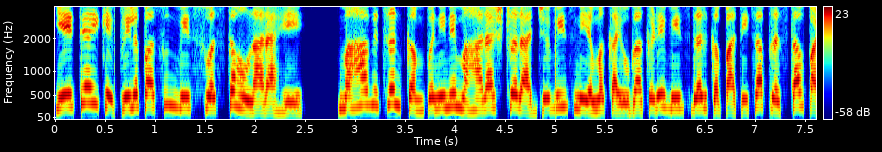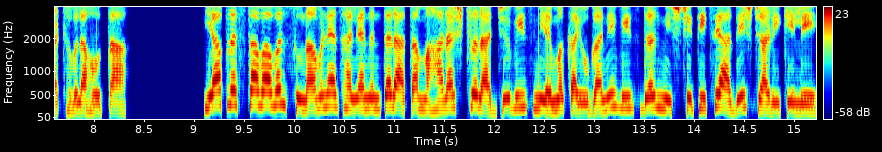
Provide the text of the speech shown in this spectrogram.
येत्या एक एप्रिलपासून वीज स्वस्त होणार आहे. महावितरण कंपनीने महाराष्ट्र राज्य वीज नियामक आयोगाकडे वीज दर कपातीचा प्रस्ताव पाठवला होता. या प्रस्तावावर सुनावण्या झाल्यानंतर आता महाराष्ट्र राज्य वीज नियामक आयोगाने वीज दर निश्चितीचे आदेश जारी केले.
